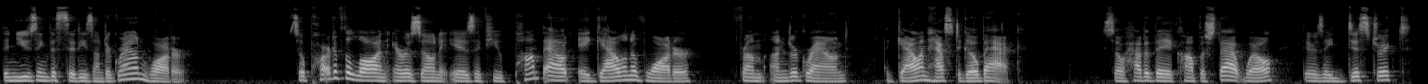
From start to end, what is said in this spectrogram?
than using the city's underground water. So, part of the law in Arizona is if you pump out a gallon of water from underground, a gallon has to go back. So, how do they accomplish that? Well, there's a district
